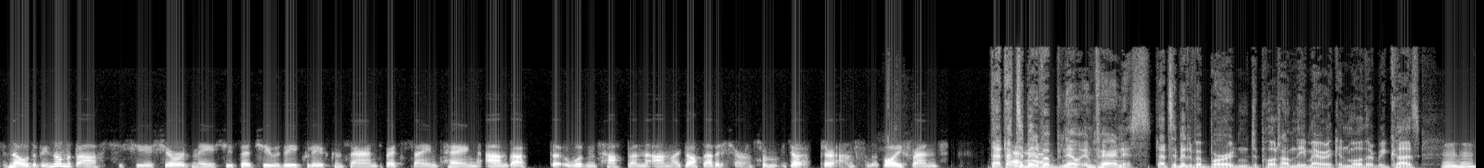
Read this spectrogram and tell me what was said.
said no, there'd be none of that. She assured me. She said she was equally as concerned about the same thing, and that that wouldn't happen. And I got that assurance from my doctor and from the boyfriend. That that's a bit of a no. In fairness, that's a bit of a burden to put on the American mother because Mm-hmm.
